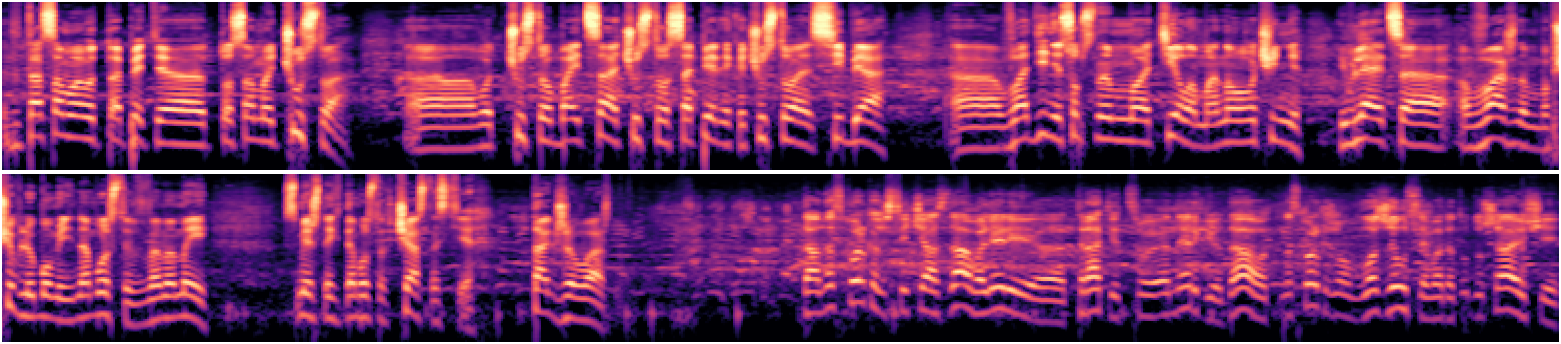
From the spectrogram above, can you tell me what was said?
Это та самая вот опять э, то самое чувство, Э, вот чувство бойца, чувство соперника, чувство себя, э, владение собственным телом, оно очень является важным вообще в любом единоборстве, в ММА, смешанных единоборствах в частности, также важно. Да, насколько же сейчас, да, Валерий э, тратит свою энергию, да, вот насколько же он вложился в этот удушающий.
